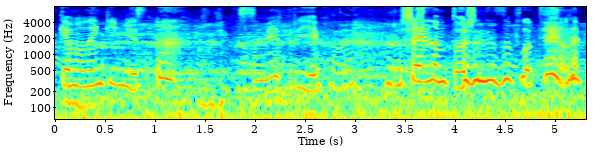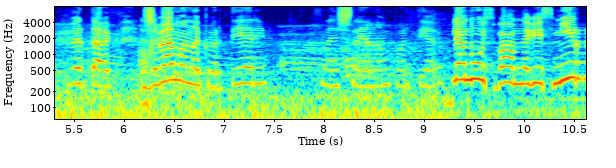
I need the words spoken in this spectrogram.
таке маленьке місто. Самі приїхали. Грошей нам теж не заплатили. Ми так живемо на квартирі, знайшли нам квартиру. Клянусь вам на весь мир,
